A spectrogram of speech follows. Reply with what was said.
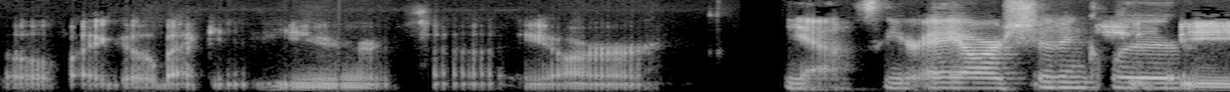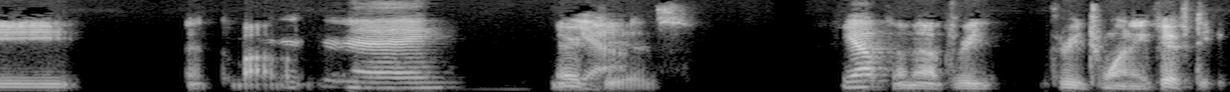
So if I go back in here, it's uh, AR Yeah. So your AR should include. should be at the bottom. today. There Yeah. she is. Yep. So now three three twenty fifty.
